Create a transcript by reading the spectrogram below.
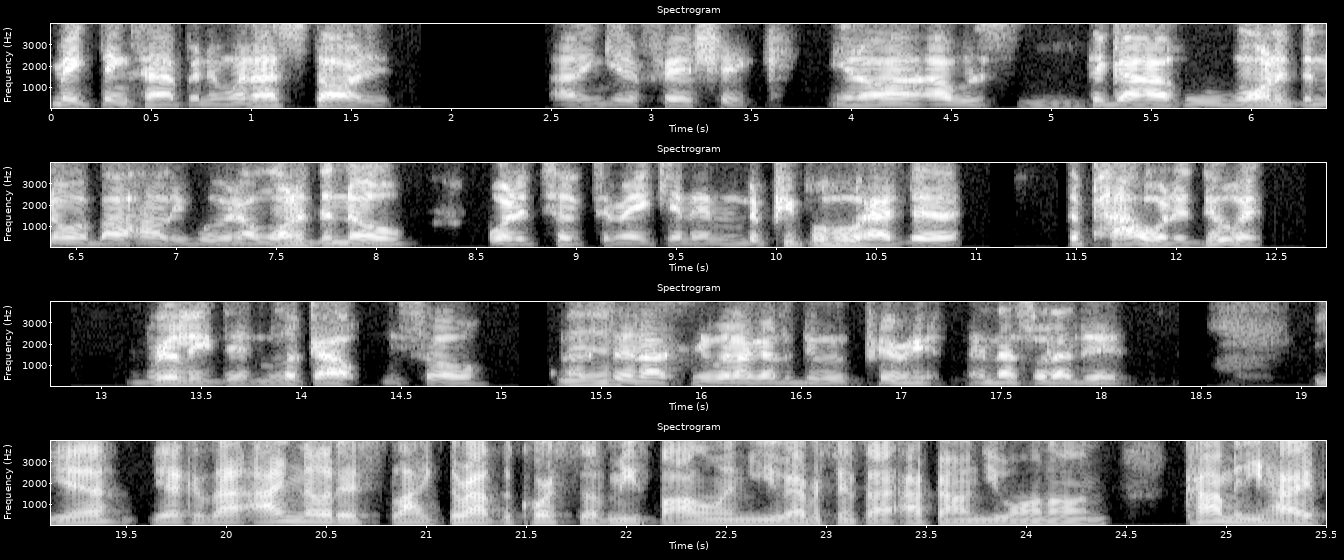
make things happen. And when I started, I didn't get a fair shake. You know, I, I was mm. the guy who wanted to know about Hollywood. I wanted to know what it took to make it, and the people who had the the power to do it really didn't look out. And so yeah. I said, I see what I got to do. Period, and that's what I did. Yeah, yeah, because I, I noticed like throughout the course of me following you ever since I, I found you on on comedy hype,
